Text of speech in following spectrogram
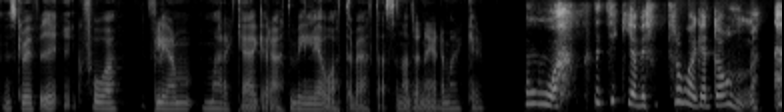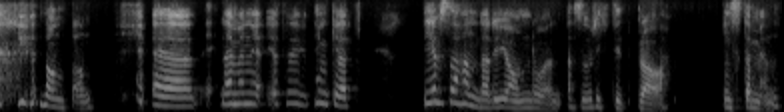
hur ska vi få fler markägare att vilja återväta sina dränerade marker? Oh, det tycker jag vi får fråga dem någonstans. Eh, nej men jag, jag, tänker att dels så handlar det ju om då, alltså riktigt bra incitament.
